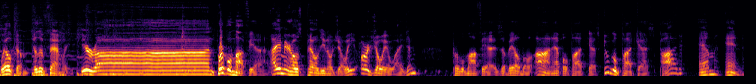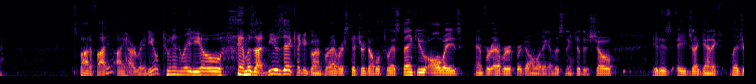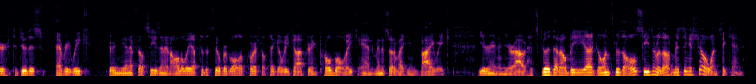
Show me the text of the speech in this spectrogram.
Welcome to the family here on Purple Mafia. I am your host, Paladino Joey, or Joey Wygen. Purple Mafia is available on Apple Podcasts, Google Podcasts, Pod MN, Spotify, iHeartRadio, TuneIn Radio, Amazon Music. I could go on forever. Stitcher, Double Twist. Thank you always and forever for downloading and listening to this show. It is a gigantic pleasure to do this every week during the NFL season and all the way up to the Super Bowl. Of course, I'll take a week off during Pro Bowl week and Minnesota Vikings bye week, year in and year out. It's good that I'll be uh, going through the whole season without missing a show once again.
